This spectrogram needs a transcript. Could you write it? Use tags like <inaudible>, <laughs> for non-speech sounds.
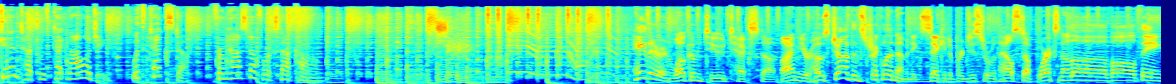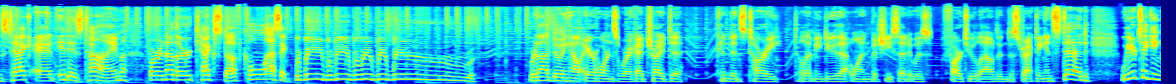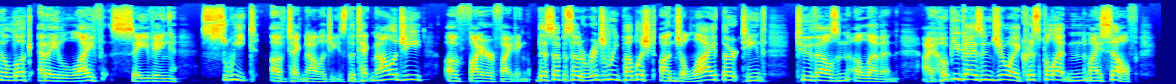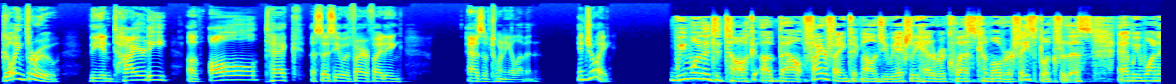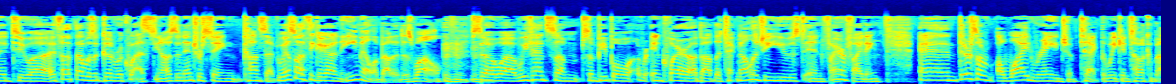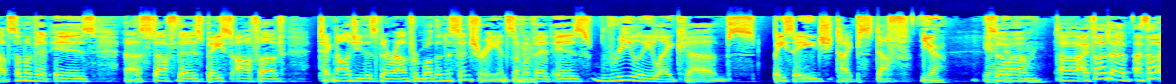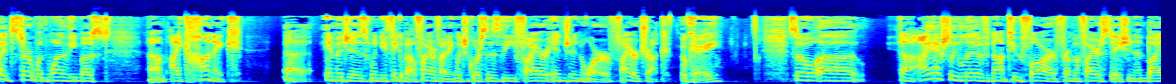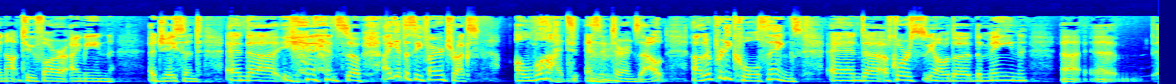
Get in touch with technology with Tech Stuff from HowStuffWorks.com. Hey there, and welcome to Tech Stuff. I'm your host, Jonathan Strickland. I'm an executive producer with How Stuff Works, and I love all things tech. And it is time for another Tech Stuff classic. We're not doing how air horns work. I tried to convince Tari to let me do that one, but she said it was far too loud and distracting. Instead, we are taking a look at a life saving suite of technologies the technology of firefighting. This episode originally published on July 13th, 2011. I hope you guys enjoy Chris Pollette and myself going through the entirety of all tech associated with firefighting as of 2011. Enjoy we wanted to talk about firefighting technology. We actually had a request come over Facebook for this, and we wanted to. Uh, I thought that was a good request. You know, it's an interesting concept. We also, I think, I got an email about it as well. Mm-hmm, mm-hmm. so uh, we've had some some people inquire about the technology used in firefighting, and there's a, a wide range of tech that we can talk about. Some of it is uh, stuff that is based off of technology that's been around for more than a century, and some mm-hmm. of it is really like uh, space age type stuff. Yeah. yeah so um, uh, I thought uh, I thought I'd start with one of the most um, iconic uh, images when you think about firefighting, which of course is the fire engine or fire truck. Okay. So uh, uh, I actually live not too far from a fire station, and by not too far I mean adjacent. And, uh, <laughs> and so I get to see fire trucks a lot, as mm-hmm. it turns out. Uh, they're pretty cool things. And, uh, of course, you know, the, the main, uh, uh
